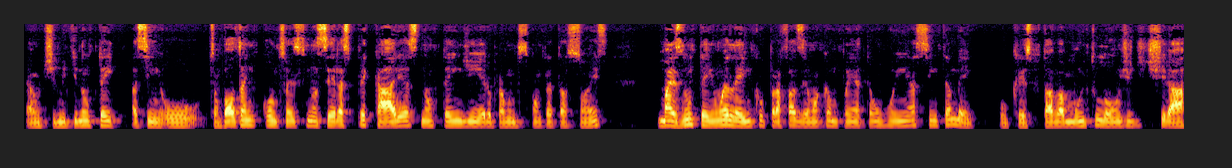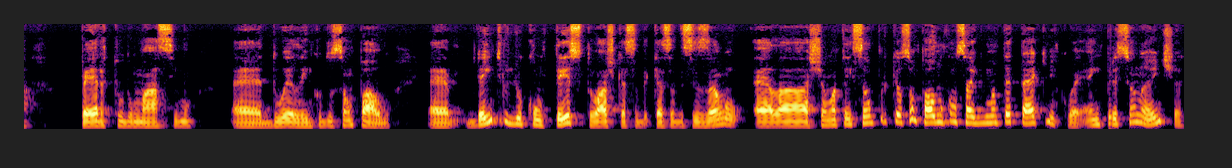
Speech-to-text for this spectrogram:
É um time que não tem, assim, o São Paulo está em condições financeiras precárias, não tem dinheiro para muitas contratações, mas não tem um elenco para fazer uma campanha tão ruim assim também. O Crespo estava muito longe de tirar perto do máximo é, do elenco do São Paulo. É, dentro do contexto, acho que essa, que essa decisão ela chama atenção porque o São Paulo não consegue manter técnico. É, é impressionante.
